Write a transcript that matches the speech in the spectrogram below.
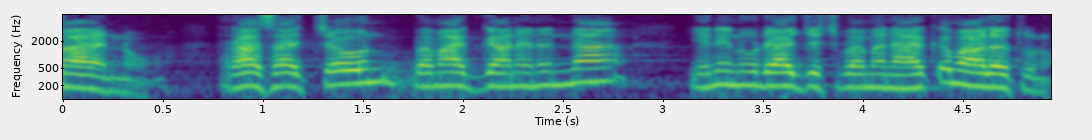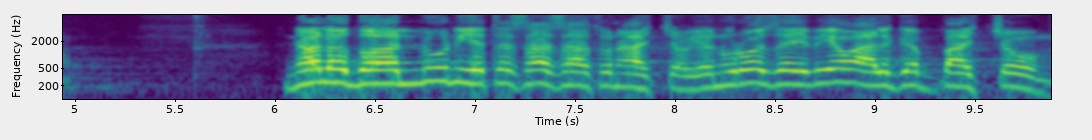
ማለት ነው ራሳቸውን በማጋነንና የኔን ወዳጆች በመናቅ ማለቱ ነው። እና ለሏሉን የተሳሳቱ ናቸው። የኑሮ ዘይቤው አልገባቸውም።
